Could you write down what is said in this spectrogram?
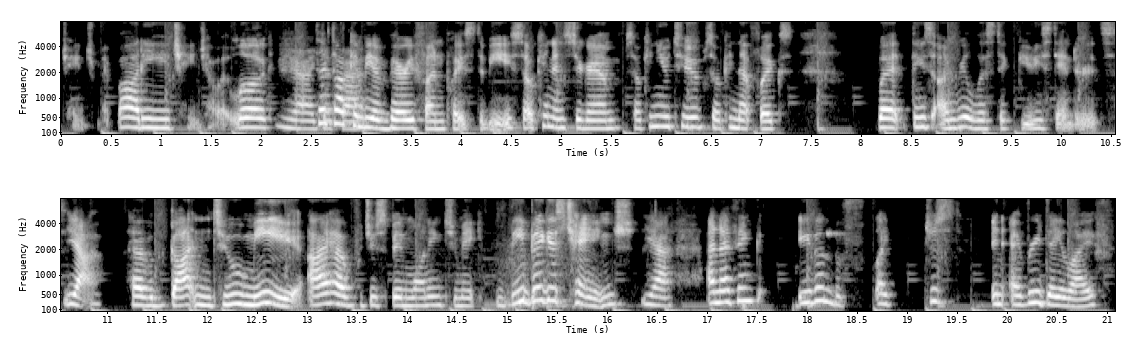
change my body, change how I look, yeah, I TikTok can be a very fun place to be. So can Instagram, so can YouTube, so can Netflix. But these unrealistic beauty standards Yeah, have gotten to me. I have just been wanting to make the biggest change. yeah. And I think even bef- like just in everyday life,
